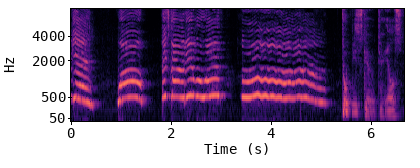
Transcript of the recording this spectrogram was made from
again. Whoa, it's got an evil laugh. Don't be scared, Tails.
